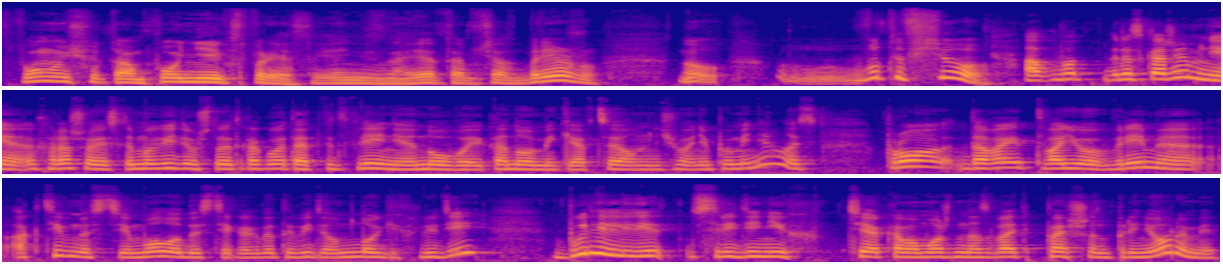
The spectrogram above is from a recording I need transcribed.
С помощью там Пони Экспресса. Я не знаю, я там сейчас брежу. Ну, вот и все. А вот расскажи мне, хорошо, если мы видим, что это какое-то ответвление новой экономики, а в целом ничего не поменялось, про давай твое время активности, молодости, когда ты видел многих людей. Были ли среди них те, кого можно назвать пэшн-принерами?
